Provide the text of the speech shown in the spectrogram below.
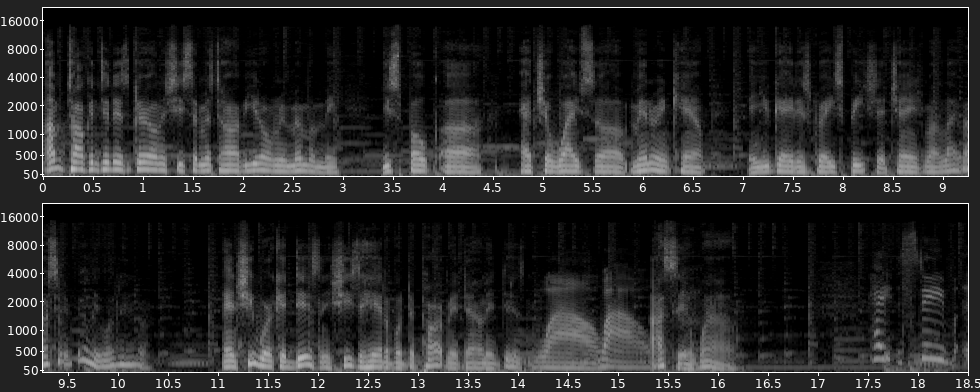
I'm talking to this girl, and she said, "Mr. Harvey, you don't remember me. You spoke uh, at your wife's uh, mentoring camp, and you gave this great speech that changed my life." I said, "Really? What is it?" And she worked at Disney. She's the head of a department down at Disney. Wow. Wow. I said, "Wow." Hey, Steve, uh,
